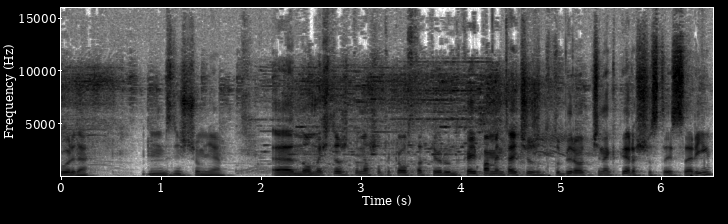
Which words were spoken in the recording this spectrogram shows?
Kurde, mm, zniszczył mnie. E, no, myślę, że to nasza taka ostatnia rundka i pamiętajcie, że to dopiero odcinek pierwszy z tej serii.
